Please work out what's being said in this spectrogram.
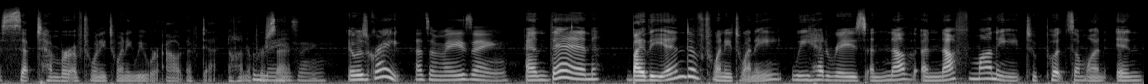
September of 2020, we were out of debt 100%. Amazing. It was great. That's amazing. And then by the end of 2020, we had raised enough enough money to put someone in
